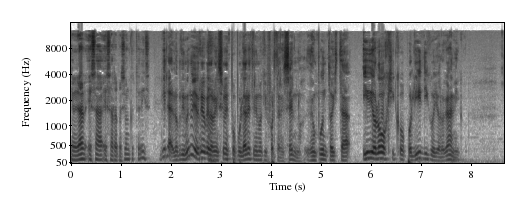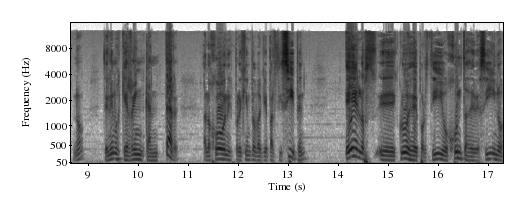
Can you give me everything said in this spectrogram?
generar esa, esa represión que usted dice. Mira, lo primero yo creo que las organizaciones populares tenemos que fortalecernos desde un punto de vista ideológico, político y orgánico. ¿no? Tenemos que reencantar a los jóvenes, por ejemplo, para que participen en los eh, clubes deportivos, juntas de vecinos,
